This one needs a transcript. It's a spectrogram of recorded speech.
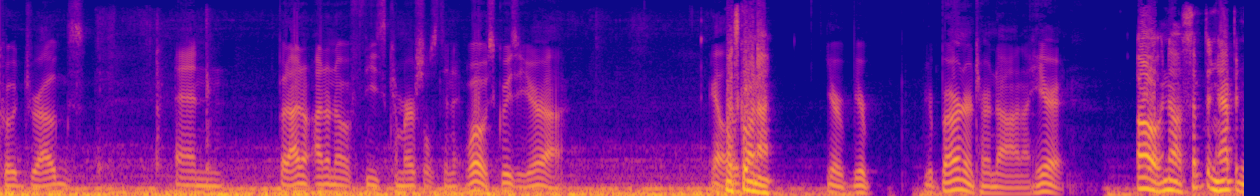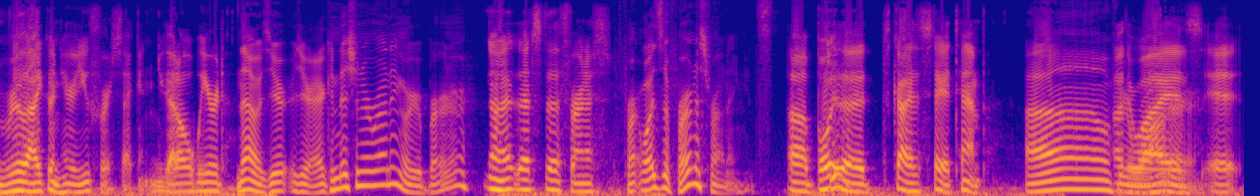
quote drugs, and but I don't. I don't know if these commercials didn't. Whoa, Squeezy, you're uh, a What's going on? your your your burner turned on. I hear it. Oh no, something happened. Really, I couldn't hear you for a second. You got all weird. No, is your is your air conditioner running or your burner? No, that's the furnace. Fur- Why is the furnace running? It's Uh, boy, the it's got to stay at temp. oh, Otherwise, it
